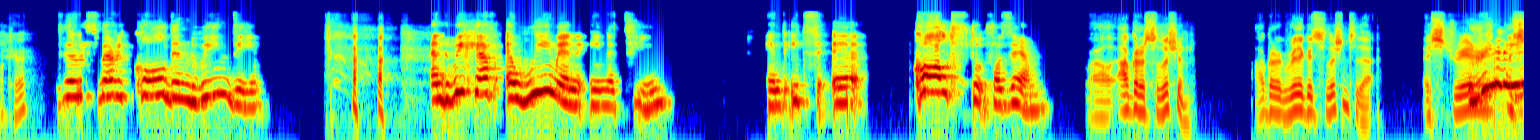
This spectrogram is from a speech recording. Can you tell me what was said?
Okay. There is very cold and windy and we have a women in a team, and it's a called to, for them. Well, I've got a solution. I've got a really good solution to that. Australia, Really?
